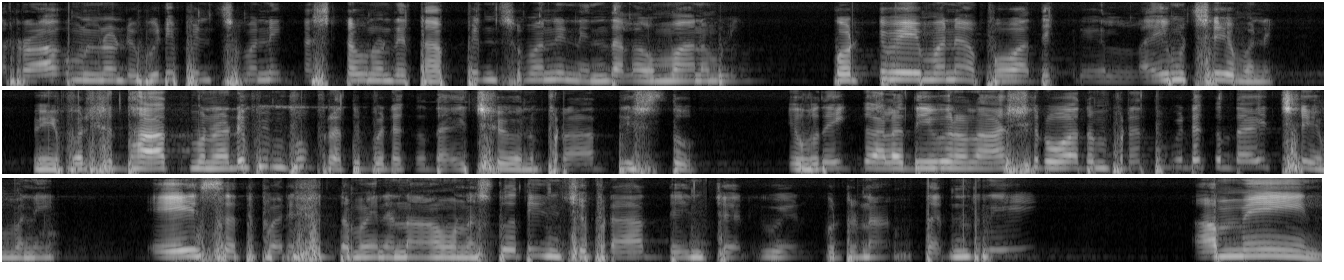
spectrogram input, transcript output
రోగముల నుండి విడిపించమని కష్టం నుండి తప్పించమని నిందల అవమానములు కొట్టివేయమని అపవాది క్రియలు లయం చేయమని మీ పరిశుద్ధాత్మ నడిపింపు ప్రతి బిడ్డకు దయచేయమని ప్రార్థిస్తూ ఉదయకాల దీవెనల ఆశీర్వాదం ప్రతి బిడ్డకు దయచేయమని ఏ సతి పరిశుద్ధమైన నామను స్తుతించి ప్రార్థించి వేడుకుంటున్నాం. తండ్రి అమీన్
